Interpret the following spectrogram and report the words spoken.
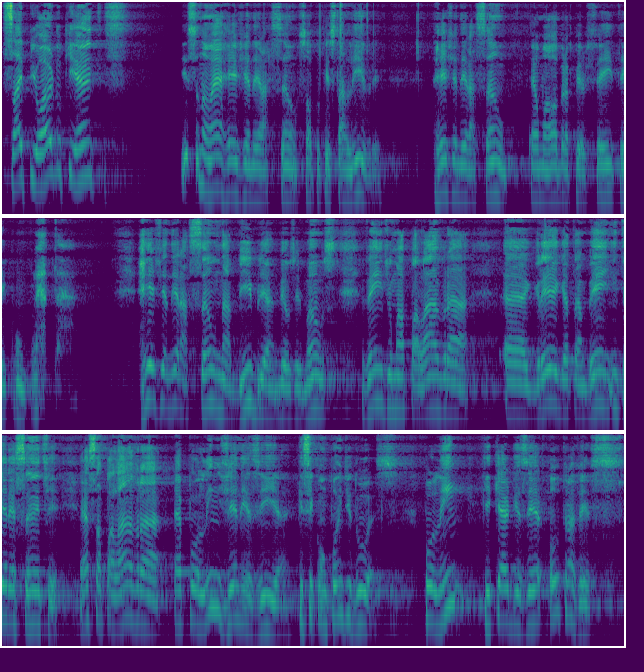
Sai pior do que antes. Isso não é regeneração só porque está livre. Regeneração é uma obra perfeita e completa. Regeneração na Bíblia, meus irmãos, vem de uma palavra é, grega também interessante. Essa palavra é polingenesia, que se compõe de duas. Polim, que quer dizer outra vez,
